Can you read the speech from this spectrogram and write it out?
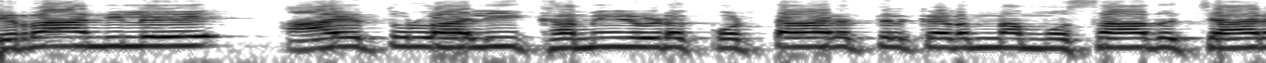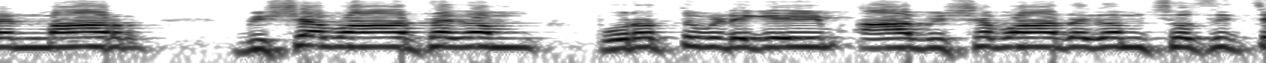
ഇറാനിലെ ആയത്തുള്ള അലി ഖമീനയുടെ കൊട്ടാരത്തിൽ കിടന്ന മൊസാദ് ചാരന്മാർ വിഷവാതകം പുറത്തുവിടുകയും ആ വിഷവാതകം ശ്വസിച്ച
